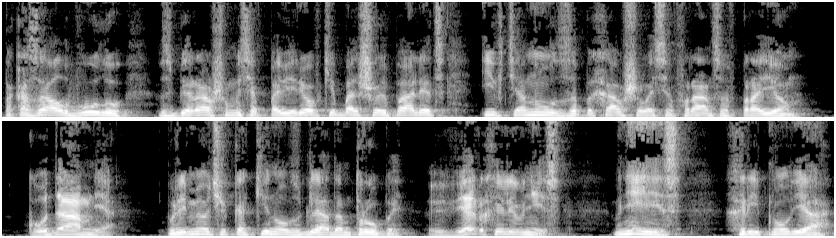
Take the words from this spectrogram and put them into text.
показал Вулу, взбиравшемуся по веревке большой палец, и втянул запыхавшегося Франца в проем. «Куда мне?» Пулеметчик окинул взглядом трупы. «Вверх или вниз?» «Вниз!» — хрипнул я.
